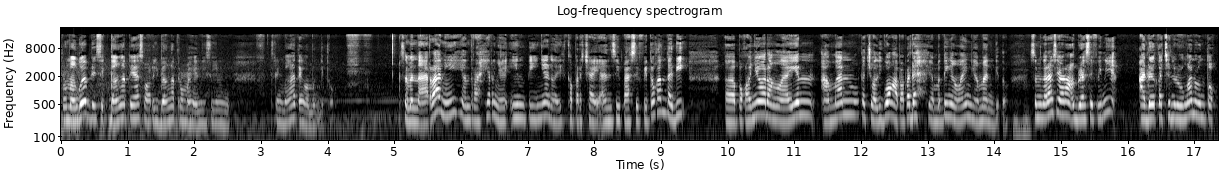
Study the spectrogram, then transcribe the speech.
rumah gue berisik banget ya sorry banget rumah yang di sini. Sering banget ya ngomong gitu. Sementara nih yang terakhirnya intinya adalah kepercayaan si pasif itu kan tadi eh, pokoknya orang lain aman kecuali gue nggak apa-apa dah. Yang penting yang lain nyaman gitu. Sementara si orang agresif ini ada kecenderungan untuk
